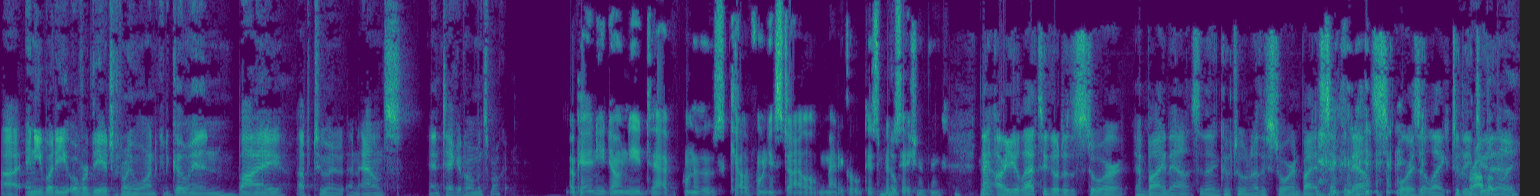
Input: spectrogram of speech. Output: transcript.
Uh, anybody over the age of twenty one could go in, buy up to an ounce, and take it home and smoke it. Okay, and you don't need to have one of those California style medical dispensation things. Now, are you allowed to go to the store and buy an ounce and then go to another store and buy a second ounce, or is it like do they do Probably. the?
